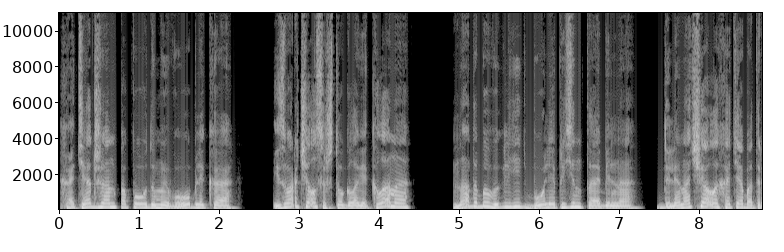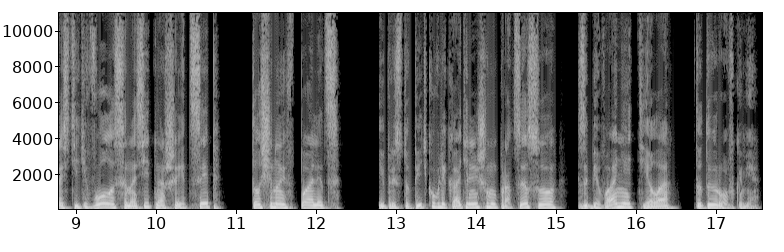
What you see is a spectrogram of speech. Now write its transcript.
Хотя Джан по поводу моего облика изворчался, что главе клана надо бы выглядеть более презентабельно. Для начала хотя бы отрастить волосы, носить на шее цепь толщиной в палец и приступить к увлекательнейшему процессу забивания тела татуировками.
